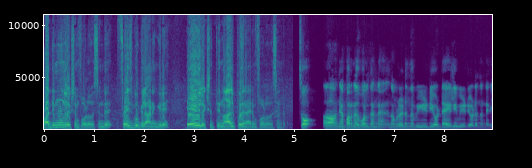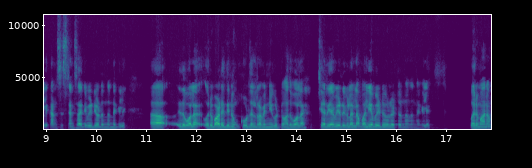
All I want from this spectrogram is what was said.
പതിമൂന്ന് ലക്ഷം ഫോളോവേഴ്സ് ഉണ്ട്. ഫേസ്ബുക്കിലാണെങ്കിൽ ഏഴ് ലക്ഷത്തി നാൽപ്പതിനായിരം ഫോളോവേഴ്സ് ഉണ്ട്. സോ ഞാൻ പറഞ്ഞതുപോലെ തന്നെ നമ്മൾ ഇടുന്ന വീഡിയോ ഡെയിലി വീഡിയോ ഇടുന്നുണ്ടെങ്കിൽ കൺസിസ്റ്റൻസ് ആയിട്ട് വീഡിയോ ഇടുന്നുണ്ടെങ്കിൽ ഇതുപോലെ ഒരുപാട് ഇതിനും കൂടുതൽ റവന്യൂ കിട്ടും. അതുപോലെ ചെറിയ വീടുകളല്ല വലിയ വീടുകൾ ഇട്ടുന്നുണ്ടെങ്കിൽ വരുമാനം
